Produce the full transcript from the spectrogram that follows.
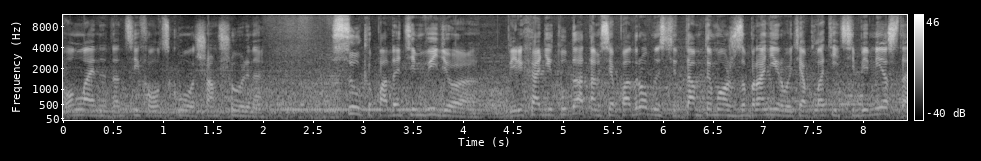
онлайн-интенсив School Шамшурина, ссылка под этим видео, переходи туда, там все подробности, там ты можешь забронировать и оплатить себе место.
